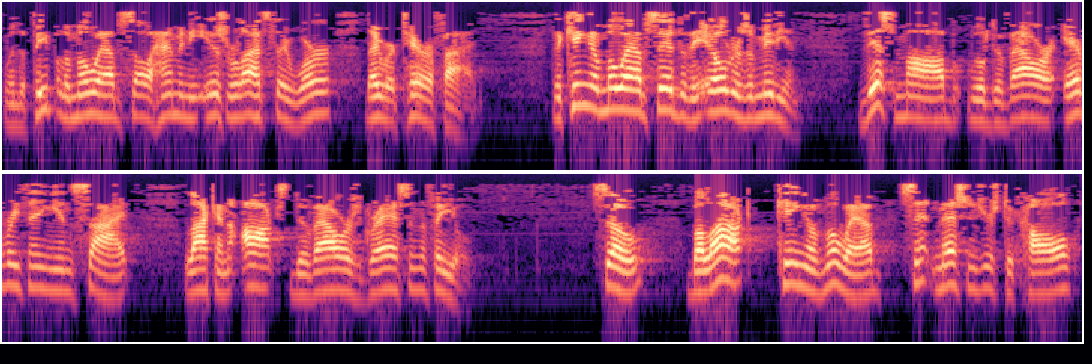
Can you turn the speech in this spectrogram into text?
When the people of Moab saw how many Israelites there were, they were terrified. The king of Moab said to the elders of Midian, This mob will devour everything in sight like an ox devours grass in the field. So Balak, king of Moab, sent messengers to call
